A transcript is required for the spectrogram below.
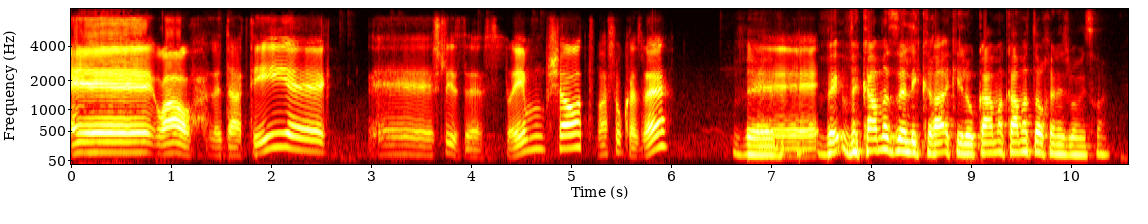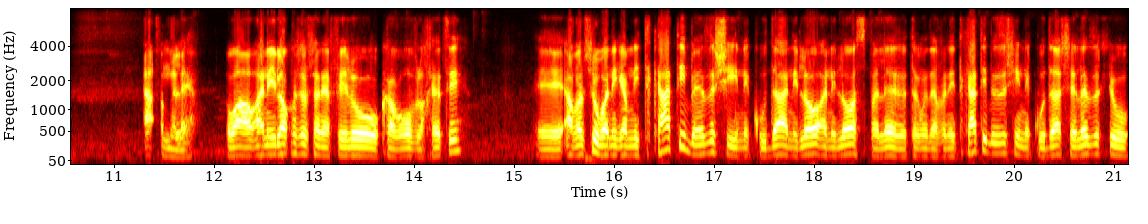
אה, וואו, לדעתי אה, יש לי איזה 20 שעות, משהו כזה. ו. ו, וכמה זה לקראת כאילו כמה כמה תוכן יש במשחק? מלא. וואו, אני לא חושב שאני אפילו קרוב לחצי. אה, אבל שוב, אני גם נתקעתי באיזושהי נקודה, אני לא, אני לא אספלר יותר מדי, אבל נתקעתי באיזושהי נקודה של איזשהו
